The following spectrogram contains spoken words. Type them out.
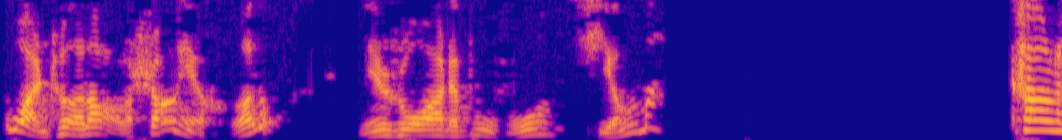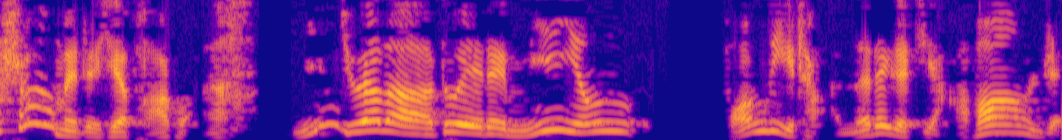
贯彻到了商业合同。您说这不服行吗？看了上面这些罚款啊，您觉得对这民营房地产的这个甲方忍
